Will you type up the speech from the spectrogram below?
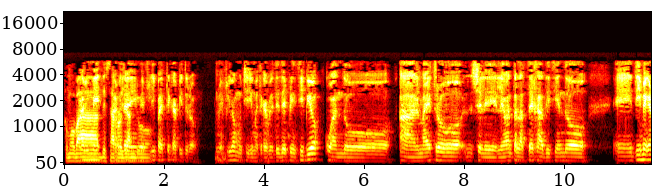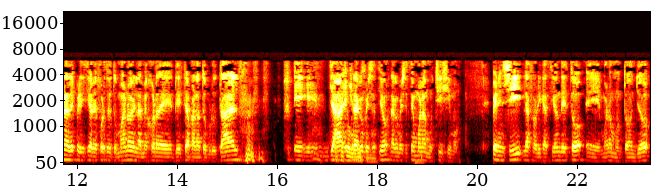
¿Cómo va desarrollando? me flipa este capítulo. Me flipa muchísimo este capítulo. Desde el principio, cuando al maestro se le levantan las cejas diciendo eh, dime que no has desperdiciado el esfuerzo de tu mano en la mejora de, este aparato brutal. Eh, eh, ya es que la conversación, la conversación mola muchísimo. Pero en sí, la fabricación de esto eh, mola un montón. Yo,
